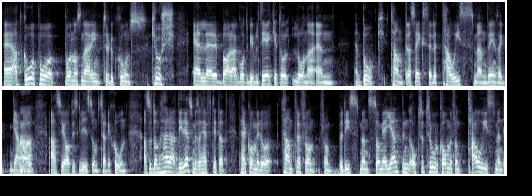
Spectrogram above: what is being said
Eh, att gå på, på någon sån här introduktionskurs eller bara gå till biblioteket och låna en, en bok, tantrasex eller taoismen, det är en sån gammal ja. asiatisk visdomstradition. Alltså de här, det är det som är så häftigt att det här kommer då tantra från, från buddhismen som jag egentligen också tror kommer från taoismen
